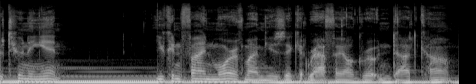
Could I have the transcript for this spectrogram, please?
For tuning in. You can find more of my music at raphaelgroten.com.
